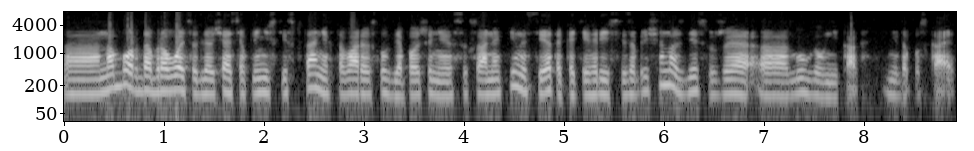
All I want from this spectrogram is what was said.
а, набор добровольцев для участия в клинических испытаниях, товары и услуг для повышения сексуальной активности, это категорически запрещено, здесь уже Google никак не допускает.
